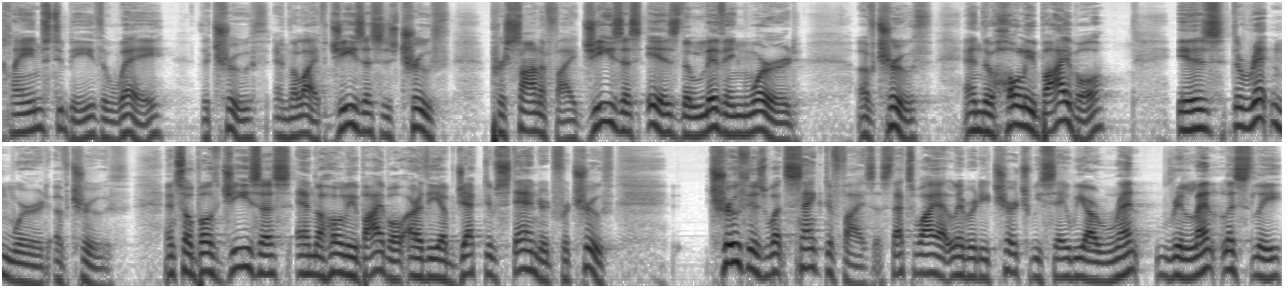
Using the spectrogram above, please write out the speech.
claims to be the way, the truth, and the life. Jesus is truth personified. Jesus is the living word of truth. And the Holy Bible is the written word of truth. And so both Jesus and the Holy Bible are the objective standard for truth. Truth is what sanctifies us. That's why at Liberty Church we say we are rent, relentlessly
